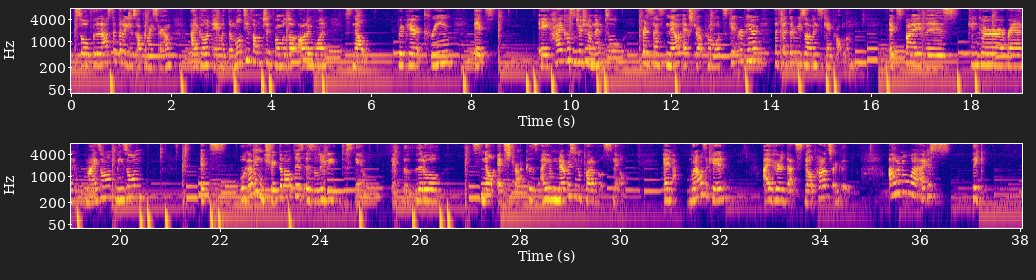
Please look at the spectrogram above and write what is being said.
So for the last step that I use after my serum, I go in with the multi-function formula all-in-one snail repair cream. It's a high concentration of 92% snail extract promotes skin repair, effectively resolving skin problem. It's by this skincare brand Mizon. Mizon. It's what got me intrigued about this is literally the snail, like the little snail extract because I have never seen a product about snail. And when I was a kid, I heard that snail products are good. I don't know why, I just, like,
